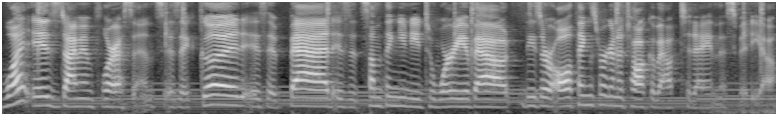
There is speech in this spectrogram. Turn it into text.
What is diamond fluorescence? Is it good? Is it bad? Is it something you need to worry about? These are all things we're gonna talk about today in this video.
